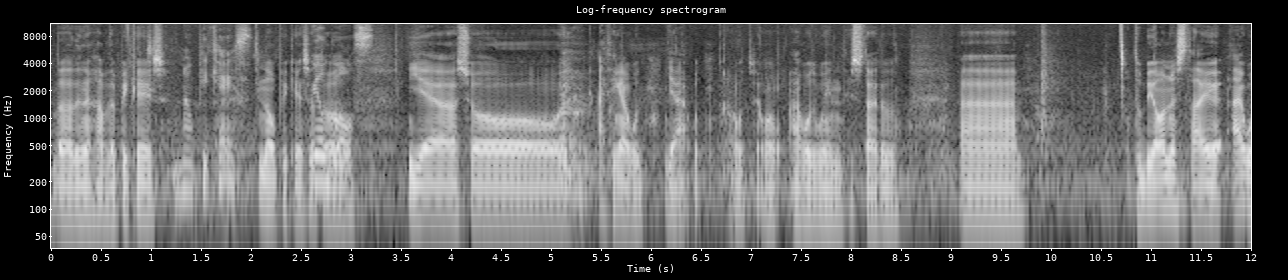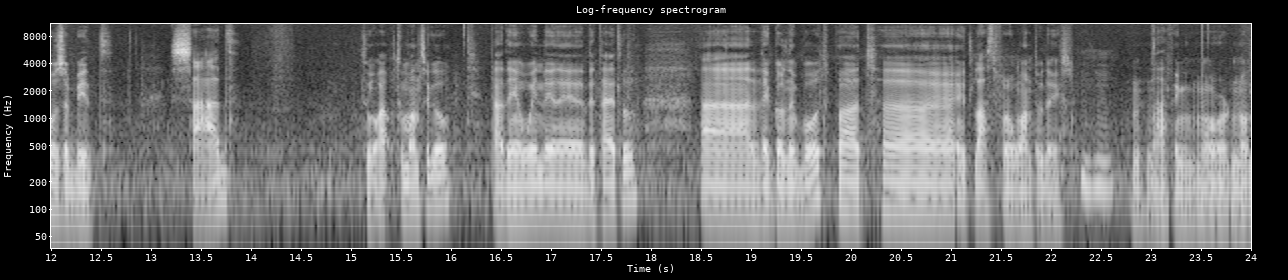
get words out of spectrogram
that I didn't have the PKs. no PKs? No PKs Real at all. Real goals. Yeah, so I think I would. Yeah, I would. I would. I would win this title. Uh, to be honest, I I was a bit sad two uh, two months ago that didn't win the the title, uh, the Golden Boot, but uh, it lasts for one two days. Mhm. Nothing more. Not.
